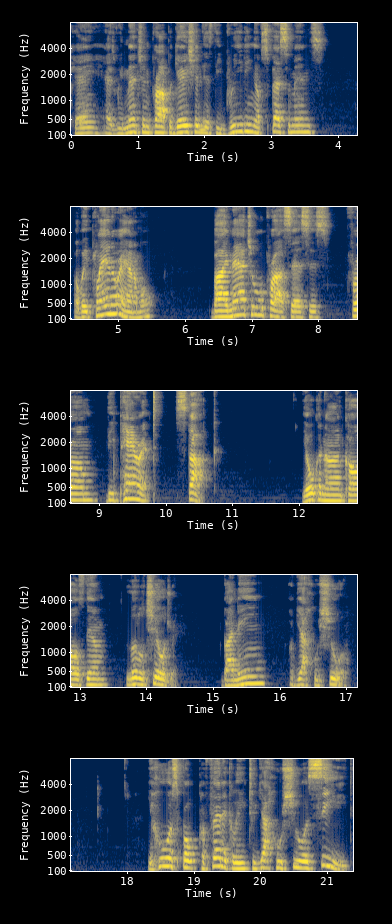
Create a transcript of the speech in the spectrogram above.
Okay, as we mentioned, propagation is the breeding of specimens of a plant or animal by natural processes from the parent stock. Yochanan calls them little children, Banim of Yahushua. Yahuwah spoke prophetically to Yahushua's seed.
